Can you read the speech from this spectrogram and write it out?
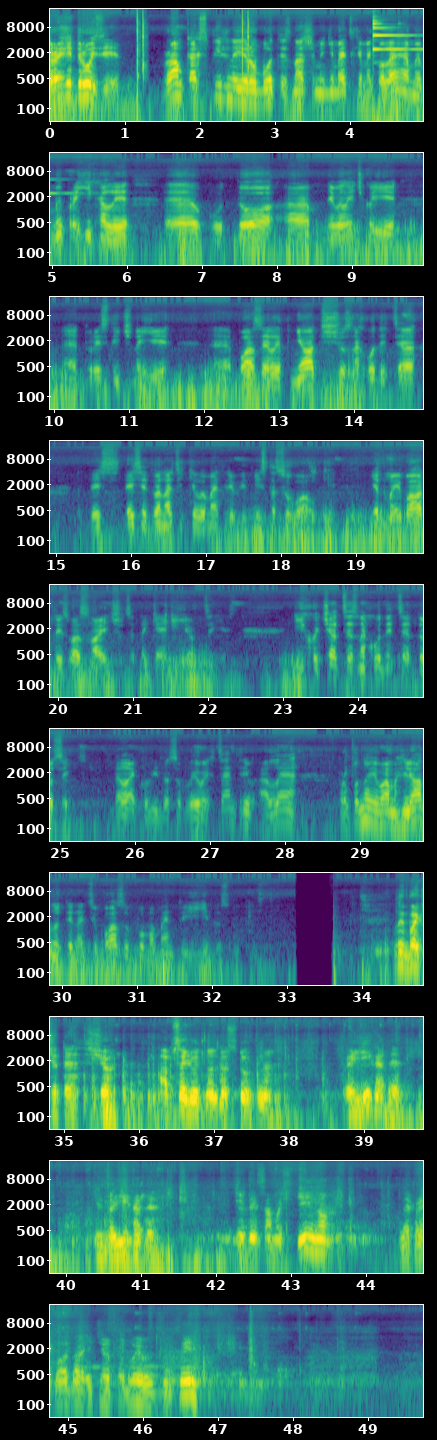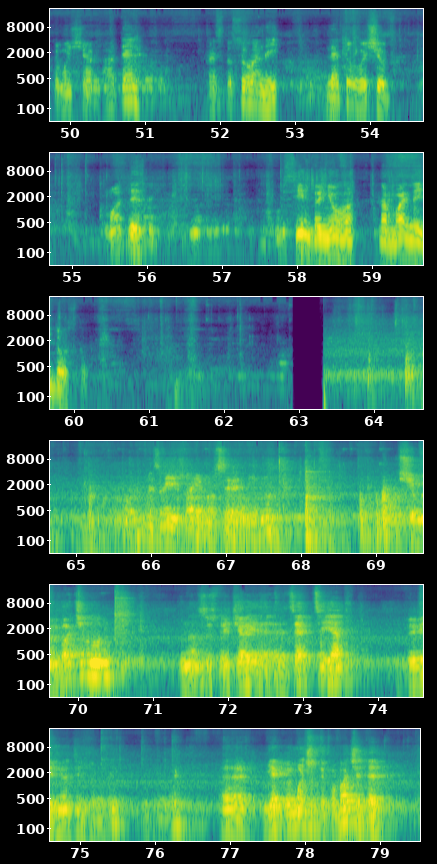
Дорогі друзі, в рамках спільної роботи з нашими німецькими колегами ми приїхали е, до е, невеличкої е, туристичної е, бази Лепняк, що знаходиться десь 10-12 кілометрів від міста Сувалки. Я думаю, багато із вас знають, що це таке і як це є. І хоча це знаходиться досить далеко від особливих центрів, але пропоную вам глянути на цю базу по моменту її доступності. Ви бачите, що абсолютно доступно приїхати і заїхати сюди самостійно, не прикладаючи особливих зусиль, тому що готель пристосований для того, щоб мати усім до нього нормальний доступ. Ми заїжджаємо всередину. Що ми бачимо? У Нас зустрічає рецепція відповідно. Е, Як ви можете побачити,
